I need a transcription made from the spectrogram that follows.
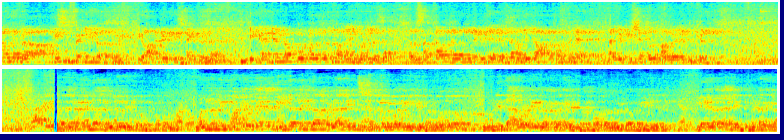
ಫೋರ್ ಅಪ್ಲಿಕೇಶನ್ ಪೆಂಡಿಂಗ್ ಈಗ ಆಲ್ರೆಡಿ ರಿಜಿಸ್ಟರ್ ಆಗಿದೆ ಸರ್. ಈ ಕಂಟೆಂಟ್ ಆಫ್ ಕೋರ್ಟ್ ಆಗುತ್ತೆ ಅಂತ ನಾವೇನು ಕೊಟ್ಟಿಲ್ಲ ಸರ್. ಅದು ಸರ್ಕಾರದಲ್ಲಿ ನಡೀತಾ ಇದೆ ಸರ್. ಅಲ್ಲಿ ಆರ್ಡರ್ ಬಂದರೆ ನಾವೇ ವಿಷಯ ನಾವು ಹೇಳಿ ಕೇಳ್ತೀವಿ. ಬೆಂಗಳೂರಿಂದ ಬೆಂಗಳೂರಿಗೆ ಹೋಗಬೇಕು. ಒಂದು ನಮಗೆ ಮಾಡಿದ್ರೆ ಬೀದರಿಂದ ಬಳ್ಳಾರಿ, ಚಿತ್ರದುರ್ಗವರೆಗೆ ಇಲ್ಲಿ ಬರ್ಬೋದು. ಹುಬ್ಳಿ, ಧಾರವಾಡದಿಂದ ಕೂಡ ಇಲ್ಲಿ ಬರ್ಬೋದು ಅಂದ್ಬಿಟ್ಟು ಅವ್ರು ಹೇಳಿದ್ರು. ಹೇಳಿದಾಗ ಜೆ ಮೇಡಮ್ ಇಲ್ಲ,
